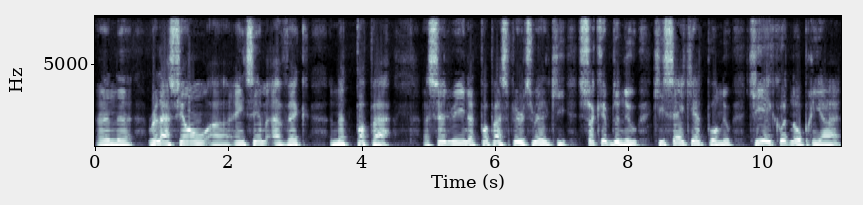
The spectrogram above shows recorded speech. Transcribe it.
une relation euh, intime avec notre papa celui, notre papa spirituel qui s'occupe de nous, qui s'inquiète pour nous, qui écoute nos prières.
